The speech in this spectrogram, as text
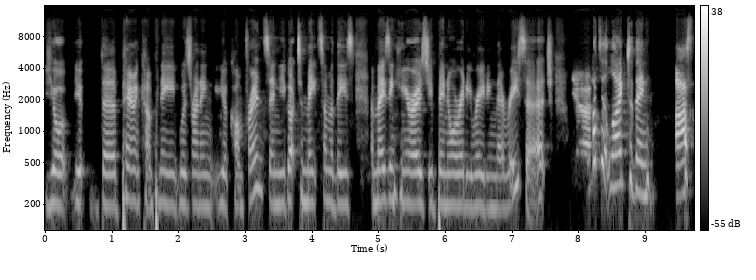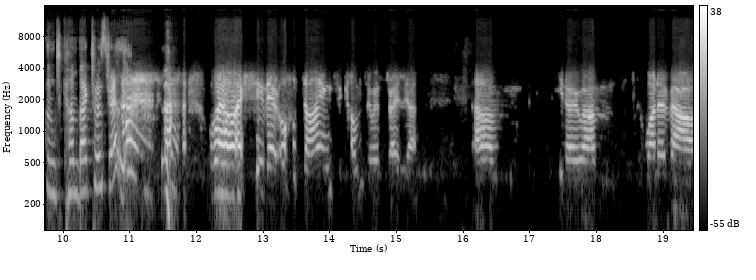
your, your, the parent company was running your conference, and you got to meet some of these amazing heroes. You've been already reading their research. Yeah. What's it like to then ask them to come back to Australia? well, actually, they're all dying to come to Australia. Um, you know, um, one of our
